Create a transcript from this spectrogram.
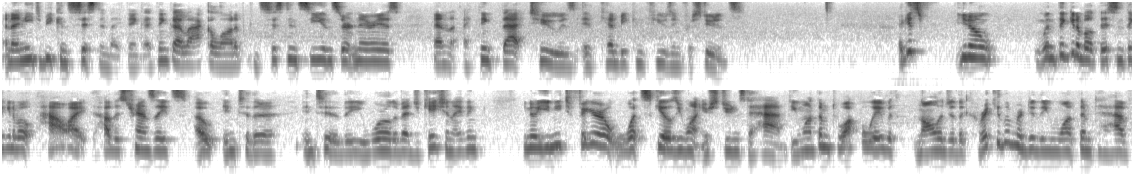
And I need to be consistent, I think. I think I lack a lot of consistency in certain areas, and I think that too is it can be confusing for students. I guess you know when thinking about this and thinking about how I how this translates out into the into the world of education, I think you know, you need to figure out what skills you want your students to have. Do you want them to walk away with knowledge of the curriculum or do you want them to have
